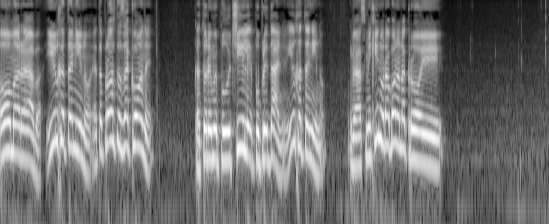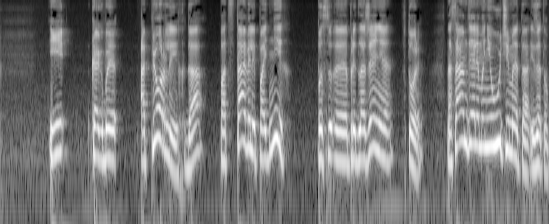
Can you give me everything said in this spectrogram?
Омараба, Илхатанину, это просто законы, которые мы получили по преданию. Илхатанину. Васмихину Рабона накрои. И как бы оперли их, да, подставили под них э, предложение в Торе. На самом деле мы не учим это из, этого,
